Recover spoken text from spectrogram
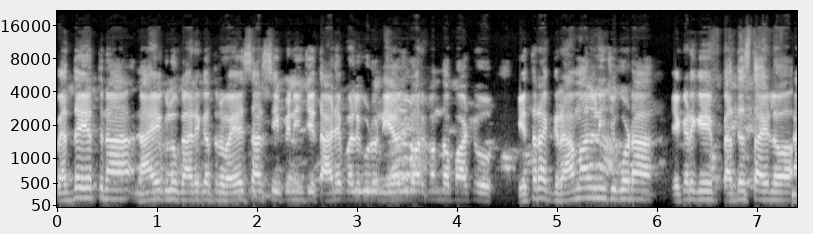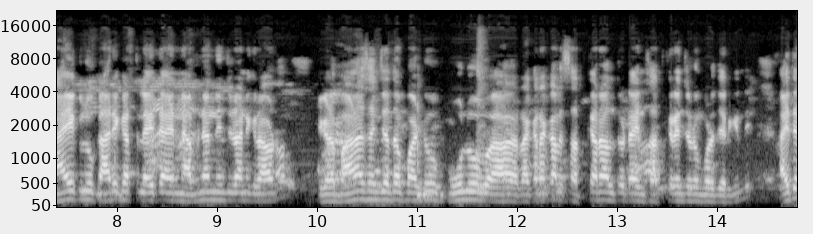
పెద్ద ఎత్తున నాయకులు కార్యకర్తలు వైఎస్ఆర్ సిపి నుంచి తాడేపల్లిగూడు నియోజకవర్గంతో పాటు ఇతర గ్రామాల నుంచి కూడా ఇక్కడికి పెద్ద స్థాయిలో నాయకులు కార్యకర్తలు అయితే ఆయన అభినందించడానికి రావడం ఇక్కడ బాణాసంచతో పాటు పూలు రకరకాల సత్కారాలతో ఆయన సత్కరించడం కూడా జరిగింది. అయితే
